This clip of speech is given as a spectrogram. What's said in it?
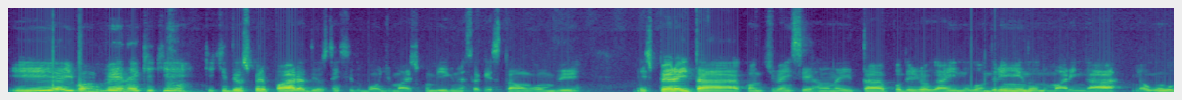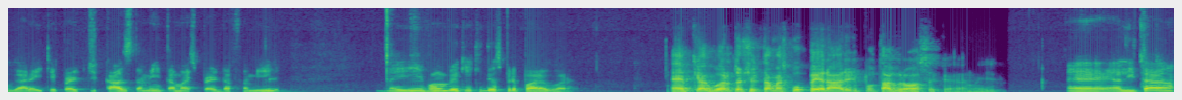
E aí vamos ver, né, o que, que, que Deus prepara. Deus tem sido bom demais comigo nessa questão, vamos ver. Espero aí tá, quando estiver encerrando aí, tá, poder jogar aí no Londrina, no Maringá, em algum lugar aí que é perto de casa também, tá mais perto da família. Aí vamos ver o que, que Deus prepara agora. É, porque agora eu tô achando que tá mais pro operário de Ponta Grossa, cara. Mas é, ali tá,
